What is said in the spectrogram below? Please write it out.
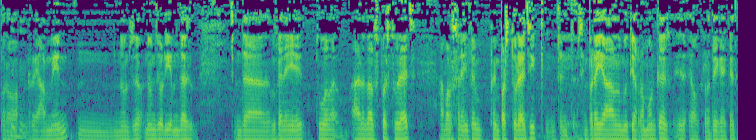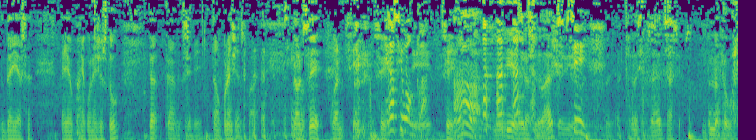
Però, però Mhm. realment mm, no ens, no ens hauríem de, de, el que deia tu ara dels pastorets, a Balsareny fem, fem pastorets i fem, sempre hi ha el meu tiet Ramon que és el carreter que, que et deia que ja, ja coneixes tu que, que, sí, te'l coneixes? Va. Sí. doncs sí, quan, sí, sí. És el seu oncle. sí. Ah, Sí, molt això. xulat. Sí. Felicitats. Gràcies. Enhorabona.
